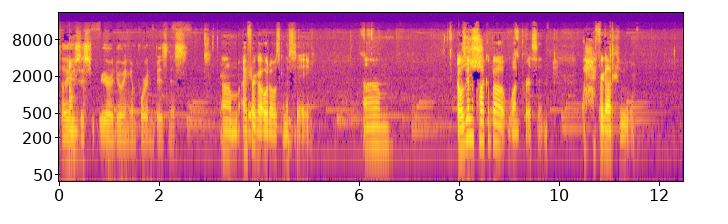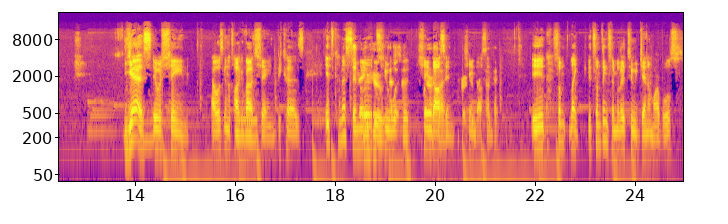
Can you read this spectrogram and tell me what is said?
Tell your Um, sister we are doing important business. Um, I Yeah. forgot what I was gonna say. Um, I was gonna talk about one person. Ah, I forgot who. Yes, it was Shane. I was gonna talk about Mm. Shane because it's kind of similar to what Shane clarify. Dawson. Shane Dawson. Okay. It some like it's something similar to Jenna Marbles,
